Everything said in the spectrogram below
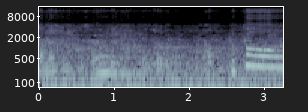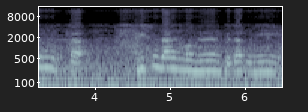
만났으면 좋겠어요. 음. 개인적으로. 어, 보통, 그러니까, 들이친다는 거는 여자분이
